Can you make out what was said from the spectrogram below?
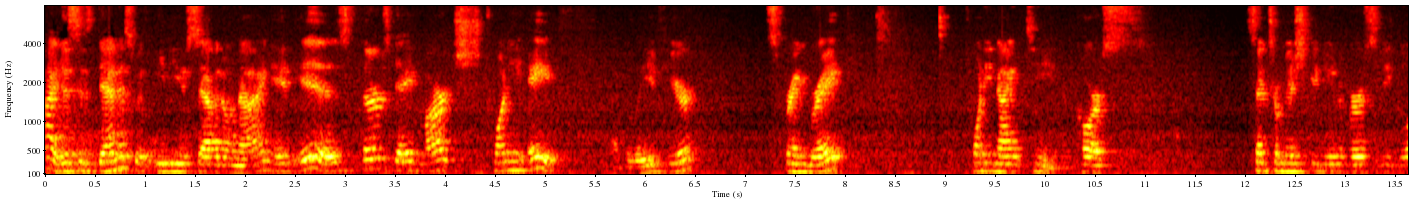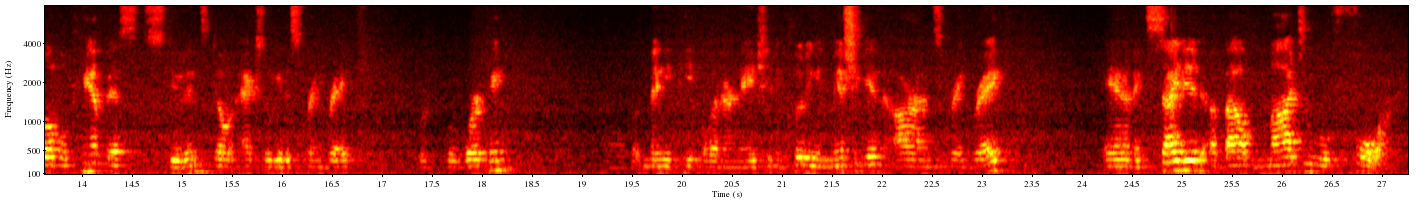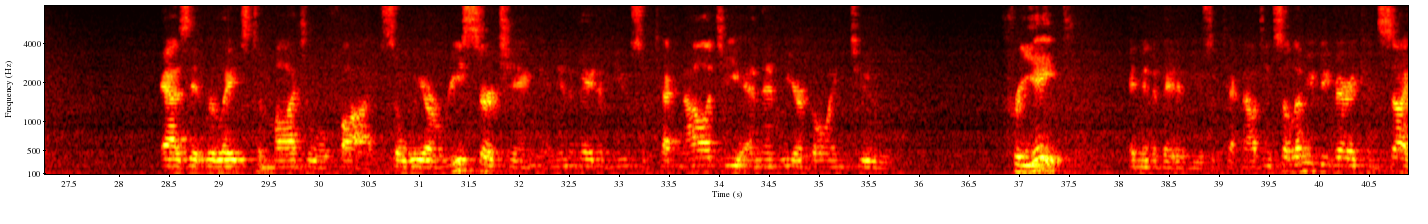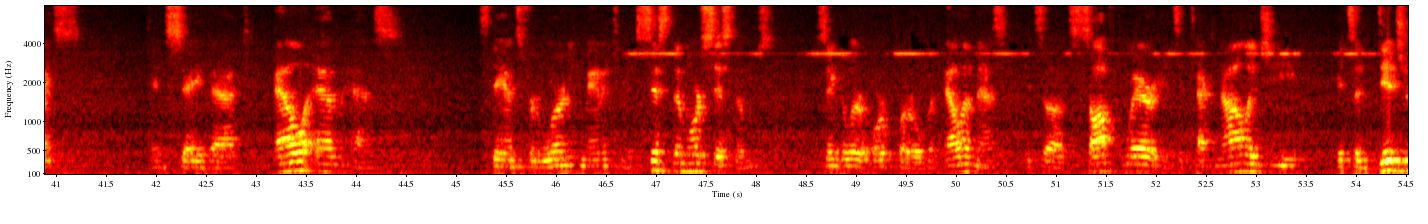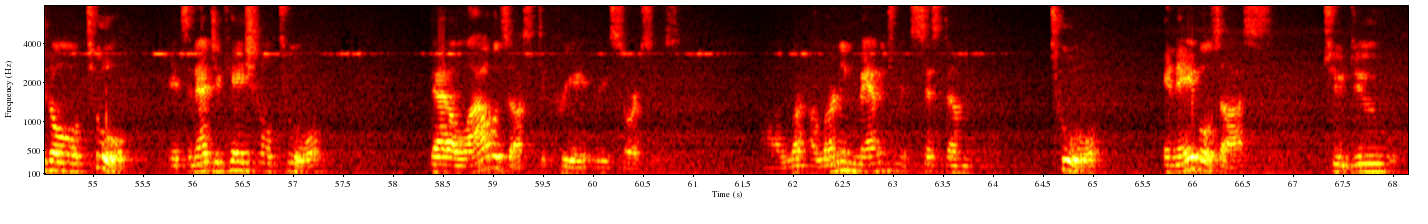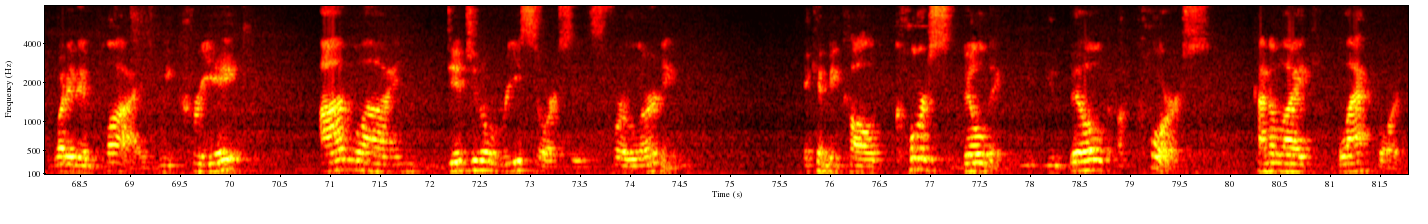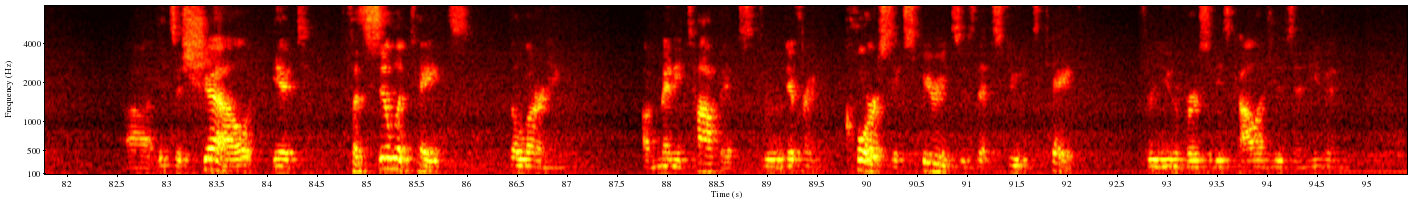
Hi, this is Dennis with EDU 709. It is Thursday, March 28th, I believe, here. Spring break 2019. Of course, Central Michigan University Global Campus students don't actually get a spring break. We're, we're working, uh, but many people in our nation, including in Michigan, are on spring break. And I'm excited about Module 4 as it relates to Module 5. So we are researching an innovative use of technology and then we are going to create an innovative use of technology. And so let me be very concise and say that LMS stands for Learning Management System or Systems, singular or plural, but LMS, it's a software, it's a technology, it's a digital tool, it's an educational tool that allows us to create resources. Uh, a learning management system tool enables us to do what it implies. We create online digital resources for learning. It can be called course building. You, you build a course, kind of like Blackboard. Uh, it's a shell. It facilitates the learning of many topics through different course experiences that students take through universities, colleges, and even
